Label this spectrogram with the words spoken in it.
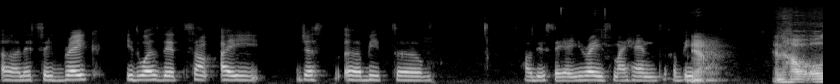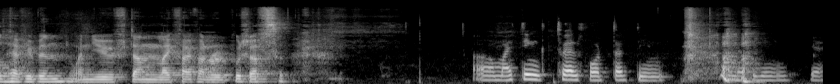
uh, let's say break. It was that some I just a bit. Um, how do you say? I raised my hand a bit. Yeah. And how old have you been when you've done like 500 push-ups? Um, I think 12 or 13 in the beginning. Yeah.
